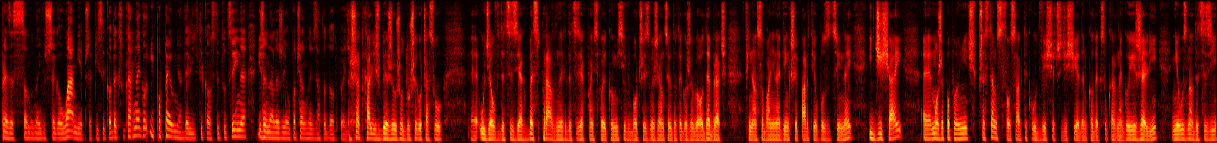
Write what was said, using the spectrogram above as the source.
prezes Sądu Najwyższego łamie przepisy kodeksu karnego i popełnia delikty konstytucyjne i że należy ją pociągnąć za to do odpowiedzialności. Ryszard Kalisz bierze już od dłuższego czasu e, udział w decyzjach bezprawnych, decyzjach Państwowej Komisji Wyborczej zmierzających do tego, żeby odebrać finansowanie największej partii opozycyjnej. I dzisiaj e, może popełnić przestępstwo z artykułu 231 kodeksu karnego, jeżeli nie uzna decyzji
